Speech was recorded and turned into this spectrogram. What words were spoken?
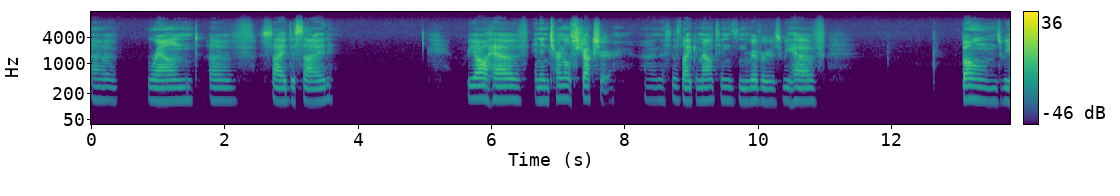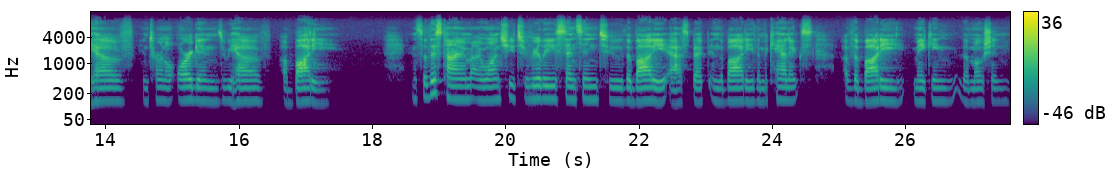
uh, round of side to side, we all have an internal structure. Uh, and this is like mountains and rivers. We have bones, we have internal organs, we have a body. And so this time, I want you to really sense into the body aspect in the body, the mechanics of the body making the motion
